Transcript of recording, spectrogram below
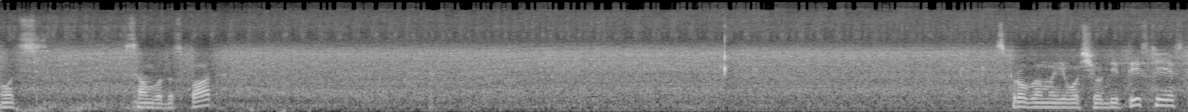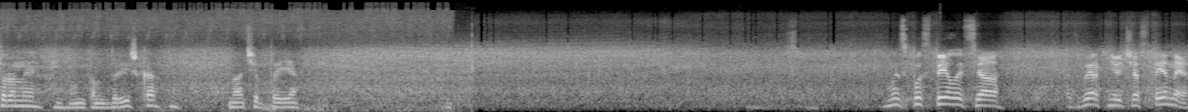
Ось сам водоспад. Спробуємо його ще обійти з тієї сторони. Вон там доріжка начебто є. Ми спустилися з верхньої частини.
